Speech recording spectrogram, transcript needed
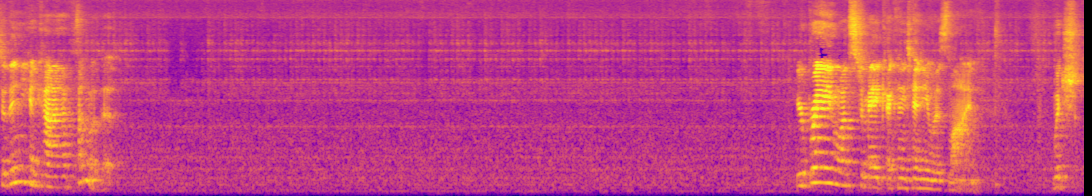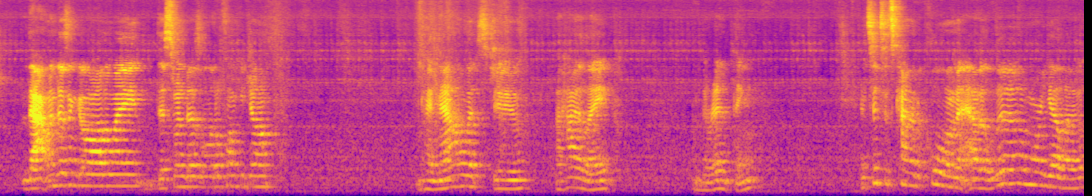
So then you can kind of have fun with it. Your brain wants to make a continuous line, which that one doesn't go all the way. This one does a little funky jump. Okay, now let's do the highlight on the red thing. And since it's kind of cool, I'm gonna add a little more yellow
